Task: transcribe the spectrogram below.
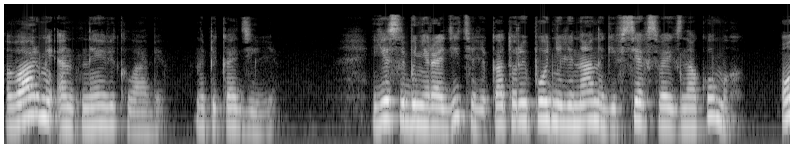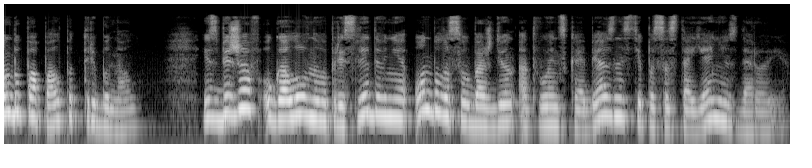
в Army and Navy клабе на Пикадилли. Если бы не родители, которые подняли на ноги всех своих знакомых, он бы попал под трибунал. Избежав уголовного преследования, он был освобожден от воинской обязанности по состоянию здоровья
